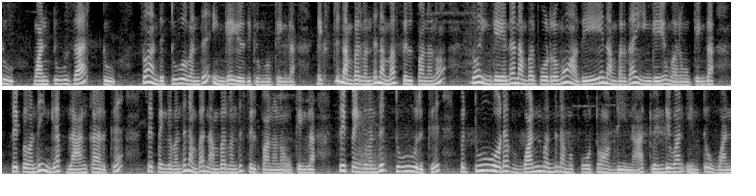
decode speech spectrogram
two one two are two so அந்த டூவை வந்து இங்கே எழுதிக்கோங்க ஓகேங்களா? நெக்ஸ்ட் நம்பர் வந்து நம்ம ஃபில் பண்ணணும். ஸோ இங்கே என்ன நம்பர் போடுறோமோ அதே நம்பர் தான் இங்கேயும் வரும் ஓகேங்களா? ஸோ இப்போ வந்து இங்கே பிளாங்காக இருக்குது ஸோ இப்போ இங்கே வந்து நம்ம நம்பர் வந்து ஃபில் பண்ணணும் ஓகேங்களா? ஸோ இப்போ இங்கே வந்து டூ இருக்குது இப்போ டூவோட ஒன் வந்து நம்ம போட்டோம் அப்படின்னா twenty one into one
